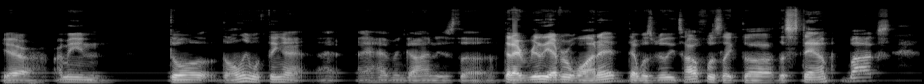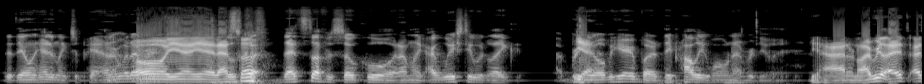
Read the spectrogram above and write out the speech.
Yeah, I mean, the the only thing I, I I haven't gotten is the that I really ever wanted that was really tough was like the the stamp box that they only had in like Japan or whatever. oh yeah, yeah, that Those stuff. cu- that stuff is so cool, and I'm like, I wish they would like bring it over here, but they probably won't ever do it. Yeah, I don't know. I really, I, I,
